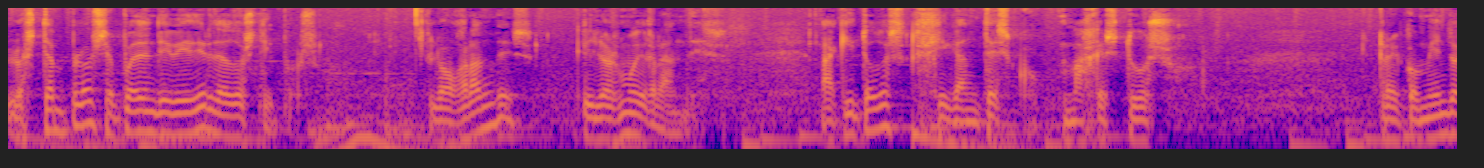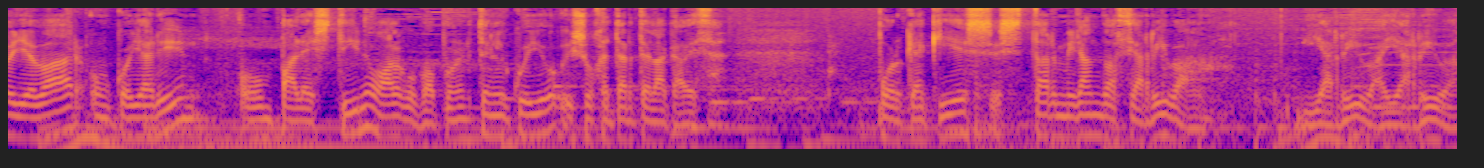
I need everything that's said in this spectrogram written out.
Los templos se pueden dividir de dos tipos, los grandes y los muy grandes. Aquí todo es gigantesco, majestuoso. Recomiendo llevar un collarín o un palestino o algo para ponerte en el cuello y sujetarte la cabeza. Porque aquí es estar mirando hacia arriba y arriba y arriba.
